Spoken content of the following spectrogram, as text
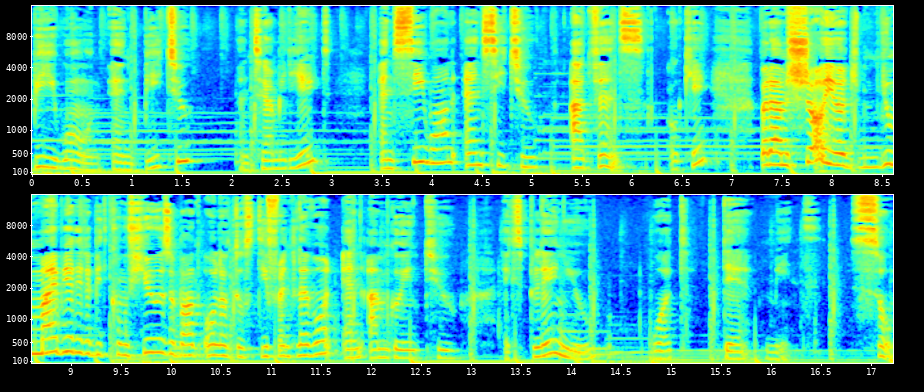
B1 and B2 intermediate, and C1 and C2 advanced. Okay, but I'm sure you you might be a little bit confused about all of those different levels, and I'm going to explain you what they mean. So,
